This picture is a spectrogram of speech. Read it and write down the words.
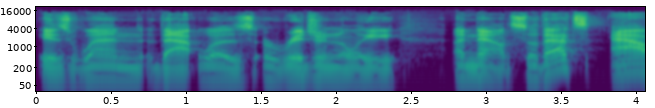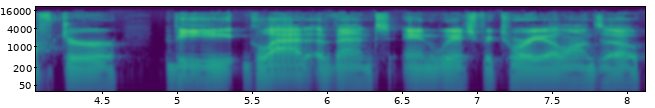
is when that was originally announced. So, that's after the GLAAD event in which Victoria Alonso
